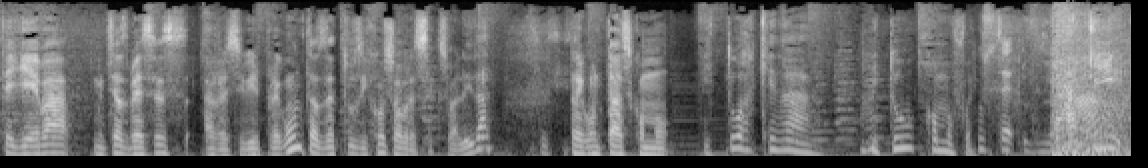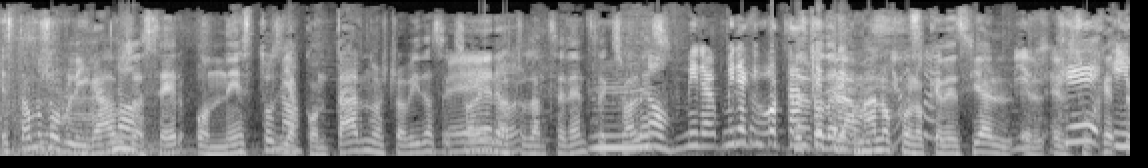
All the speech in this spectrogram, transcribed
te lleva muchas veces a recibir preguntas de tus hijos sobre sexualidad. Preguntas como, ¿y tú a qué edad? ¿Y tú cómo fue? Usted, ya. Aquí estamos obligados No. a ser honestos y a contar nuestra vida sexual y nuestros antecedentes sexuales. No, mira, mira qué importante. Esto de la mano con lo que decía el, el- el Qué sujeto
